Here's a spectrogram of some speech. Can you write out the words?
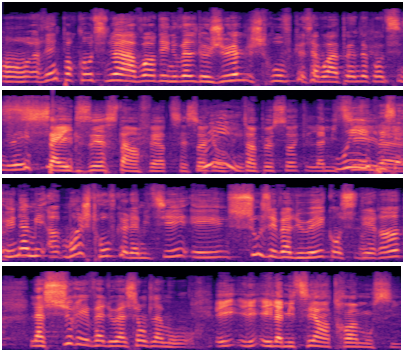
On- rien que pour continuer à avoir des nouvelles de Jules, je trouve que ça vaut la peine de continuer. Ça existe, en fait. C'est ça, Oui. c'est un peu ça, l'amitié. Oui, la- une ami- ah, moi je trouve que l'amitié est sous-évaluée considérant la surévaluation de l'amour. Et, et- et l'amitié entre hommes aussi.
